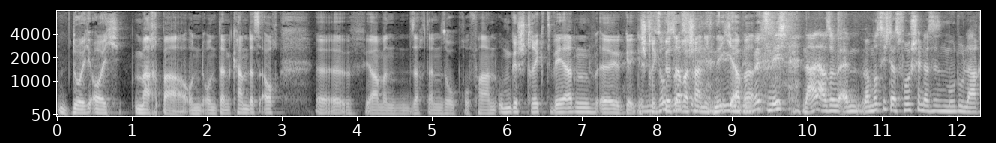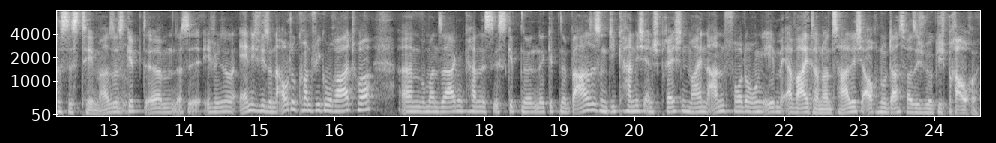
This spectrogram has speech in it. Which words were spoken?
durch euch machbar und und dann kann das auch äh, ja, man sagt dann so profan umgestrickt werden. Äh, gestrickt so, wird so er wahrscheinlich nicht, aber. Wird's nicht. Nein, also ähm, man muss sich das vorstellen, das ist ein modulares System. Also es gibt, ähm, das ist ähnlich wie so ein Autokonfigurator, ähm, wo man sagen kann, es, es gibt, eine, eine, gibt eine Basis und die kann ich entsprechend meinen Anforderungen eben erweitern. Dann zahle ich auch nur das, was ich wirklich brauche.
